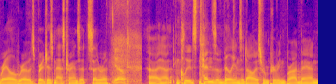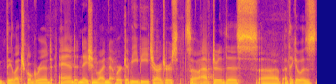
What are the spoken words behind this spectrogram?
railroads, bridges, mass transit, etc. Yeah. Uh, it includes tens of billions of dollars for improving broadband, the electrical grid, and a nationwide network of EV chargers. So after this, uh, I think it was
